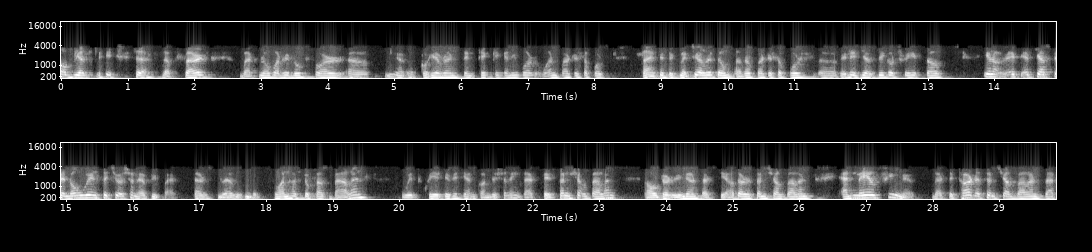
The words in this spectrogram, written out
Obviously, that's absurd, but nobody looks for uh, you know, coherence in thinking anymore. One party supports scientific materialism, other party supports uh, religious bigotry. So, you know, it, it's just a no-win situation everywhere. There's, one has to first balance with creativity and conditioning. That's the essential balance. outer inner, that's the other essential balance, and male female, that's the third essential balance that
